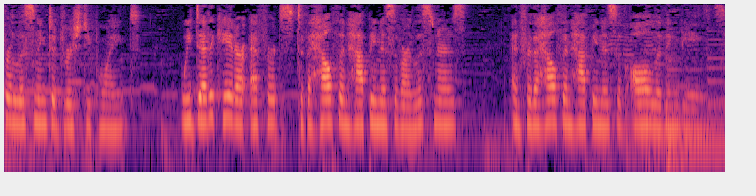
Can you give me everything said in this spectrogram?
For listening to Drishti Point. We dedicate our efforts to the health and happiness of our listeners and for the health and happiness of all living beings.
